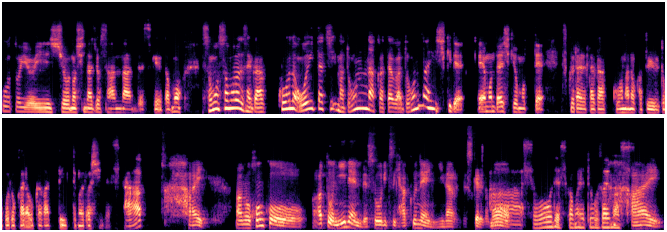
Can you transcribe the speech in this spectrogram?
校という印象の品女さんなんですけれども、そもそものですね、学校の生い立ち、まあ、どんな方がどんな意識で、え問題意識を持って作られた学校なのかというところから伺っていってもよろしいですか？はい。あの、本校、あと2年で創立100年になるんですけれども。ああ、そうですか。おめでとうございます。はい。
